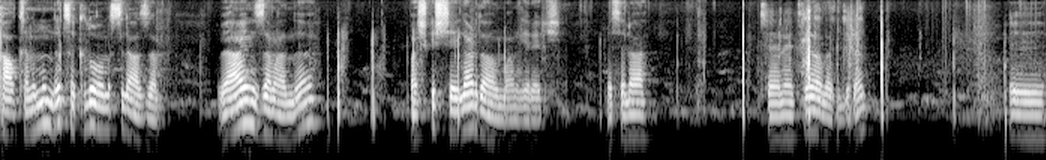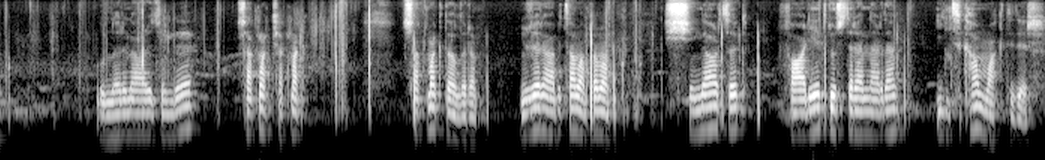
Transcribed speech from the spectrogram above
kalkanımın da takılı olması lazım. Ve aynı zamanda başka şeyler de almam gerek. Mesela TNT alabilirim. Ee, bunların haricinde çakmak çakmak. Çakmak da alırım. Güzel abi tamam tamam. Şimdi artık faaliyet gösterenlerden intikam vaktidir.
